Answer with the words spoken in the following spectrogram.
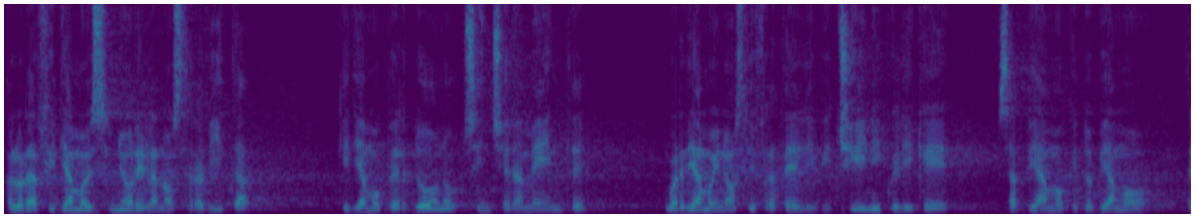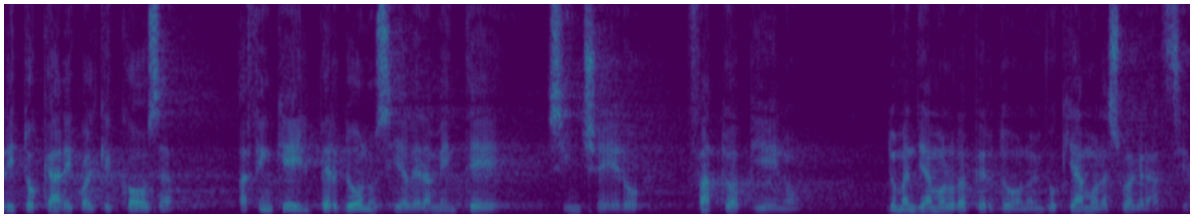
Allora affidiamo al Signore la nostra vita, chiediamo perdono sinceramente, guardiamo i nostri fratelli vicini, quelli che sappiamo che dobbiamo ritoccare qualche cosa, affinché il perdono sia veramente sincero, fatto a pieno. Domandiamo allora perdono, invochiamo la sua grazia.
